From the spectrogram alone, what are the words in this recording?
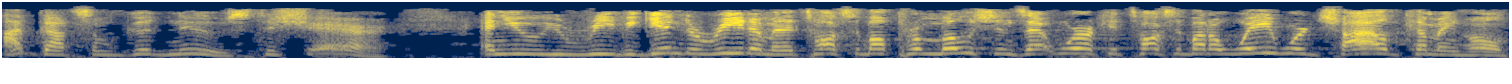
I've got some good news to share. And you, you re- begin to read them, and it talks about promotions at work. It talks about a wayward child coming home.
